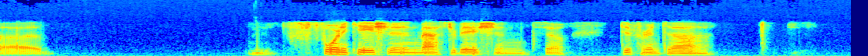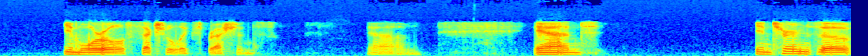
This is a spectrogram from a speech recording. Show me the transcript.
uh, fornication, masturbation, so different uh, immoral sexual expressions. Um, and in terms of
